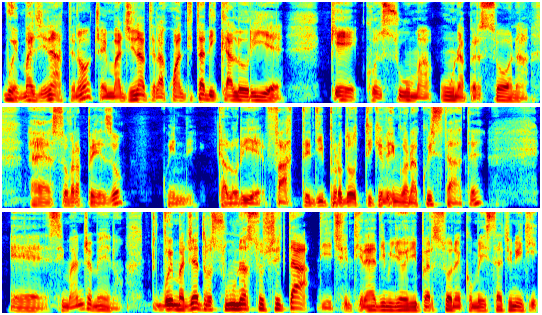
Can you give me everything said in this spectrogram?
Voi immaginate, no? Cioè immaginate la quantità di calorie che consuma una persona eh, sovrappeso, quindi calorie fatte di prodotti che vengono acquistate, e si mangia meno. Voi immaginatelo su una società di centinaia di milioni di persone come gli Stati Uniti,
